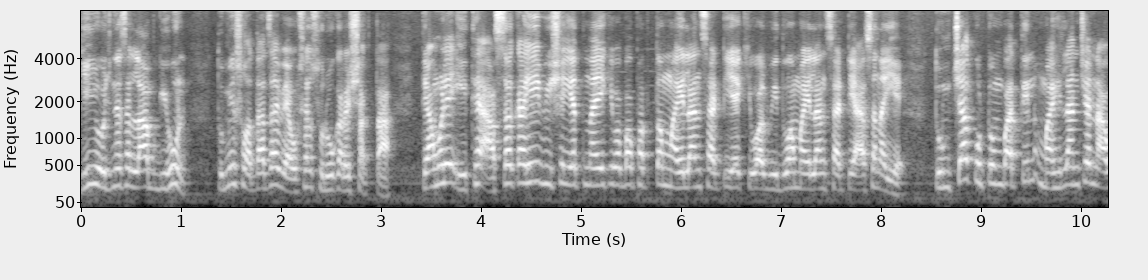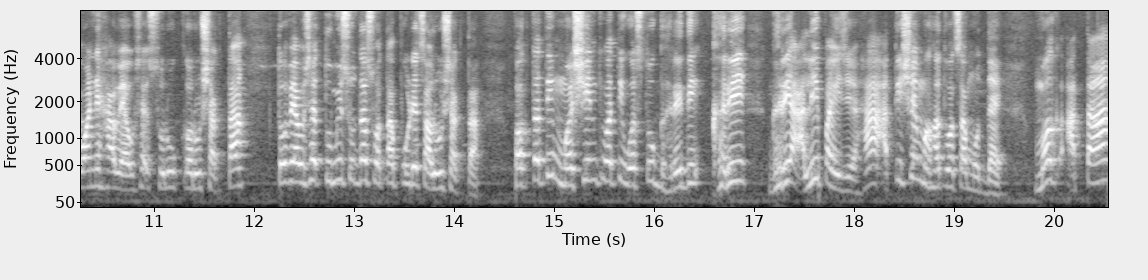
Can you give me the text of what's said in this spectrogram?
ही योजनेचा लाभ घेऊन तुम्ही स्वतःचा व्यवसाय सुरू करू शकता. त्यामुळे इथे असं काही विषय येत नाही की बाबा फक्त महिलांसाठी आहे किंवा विधवा महिलांसाठी असं नाही आहे तुमच्या कुटुंबातील महिलांच्या नावाने हा व्यवसाय सुरू करू शकता. तो व्यवसाय तुम्ही सुद्धा स्वतः पुढे चालवू शकता. फक्त ती मशीन किंवा ती वस्तू खरेदी खरी घरी आली पाहिजे हा अतिशय महत्त्वाचा मुद्दा आहे. मग आता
